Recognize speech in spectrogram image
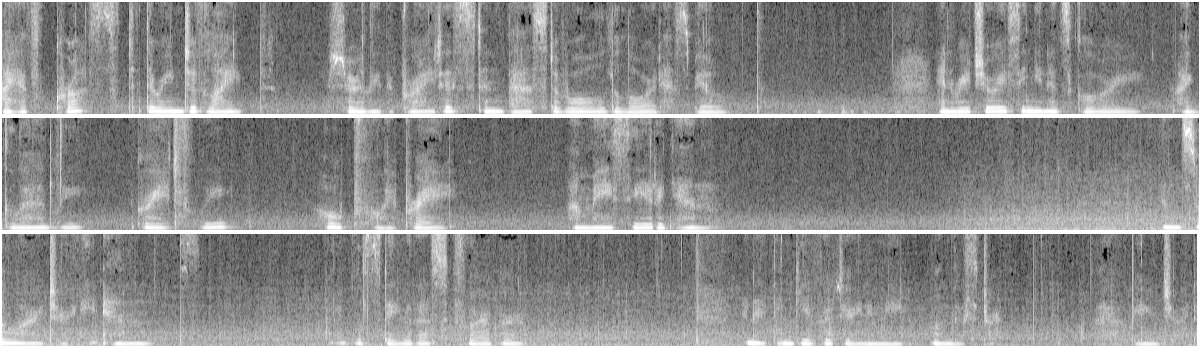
I have crossed the range of light surely the brightest and best of all the Lord has built. And rejoicing in its glory, I gladly, gratefully, hopefully pray I may see it again. And so our journey ends, but it will stay with us forever. And I thank you for joining me on this trip. I hope you enjoyed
